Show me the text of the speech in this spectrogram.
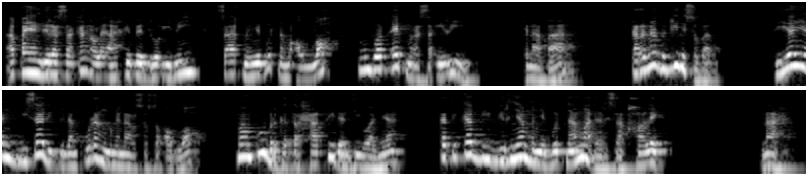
apa yang dirasakan oleh akhi Pedro ini saat menyebut nama Allah membuat Aib merasa iri. Kenapa? Karena begini sobat, dia yang bisa dibilang kurang mengenal sosok Allah, mampu bergetar hati dan jiwanya ketika bibirnya menyebut nama dari Sang Khalik. Nah,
